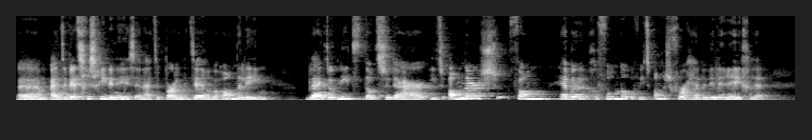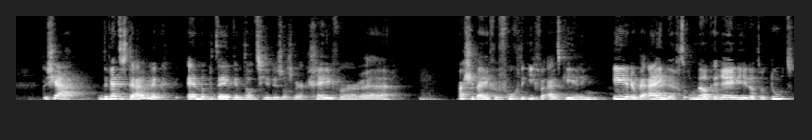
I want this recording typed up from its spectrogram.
Um, uit de wetsgeschiedenis en uit de parlementaire behandeling blijkt ook niet dat ze daar iets anders van hebben gevonden of iets anders voor hebben willen regelen. Dus ja, de wet is duidelijk. En dat betekent dat je dus als werkgever, uh, als je bij een vervroegde IVA-uitkering eerder beëindigt, om welke reden je dat ook doet,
